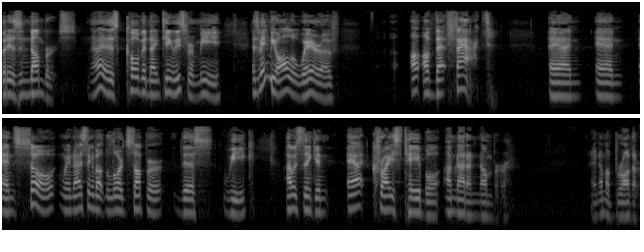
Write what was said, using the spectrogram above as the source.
but as numbers. As COVID 19, at least for me, has made me all aware of, uh, of that fact. And, and, and so when I was thinking about the Lord's Supper this week, I was thinking, at Christ's table, I'm not a number, and I'm a brother.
